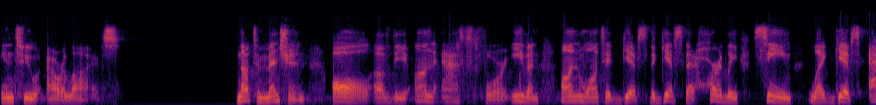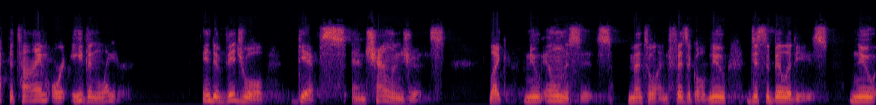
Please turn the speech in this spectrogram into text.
into our lives. Not to mention all of the unasked for, even unwanted gifts, the gifts that hardly seem like gifts at the time or even later. Individual gifts and challenges like new illnesses, mental and physical, new disabilities, new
